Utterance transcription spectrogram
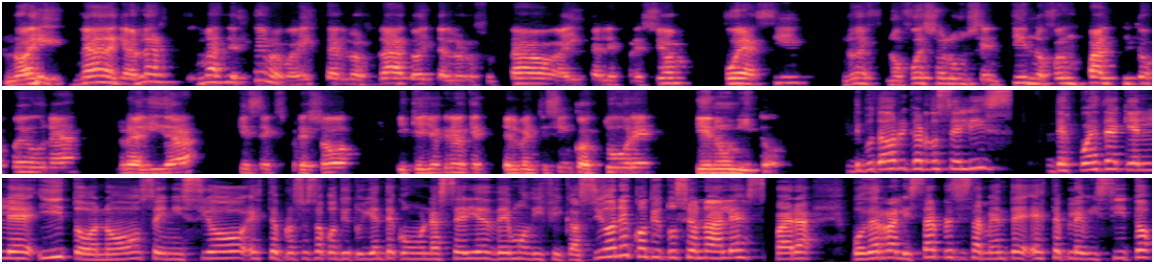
no hay nada que hablar más del tema, porque ahí están los datos, ahí están los resultados, ahí está la expresión. Fue así, no, es, no fue solo un sentir, no fue un pálpito, fue una realidad que se expresó y que yo creo que el 25 de octubre tiene un hito. Diputado Ricardo Celis, Después de aquel hito, ¿no? Se inició este proceso constituyente con una serie de modificaciones constitucionales para poder realizar precisamente este plebiscito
